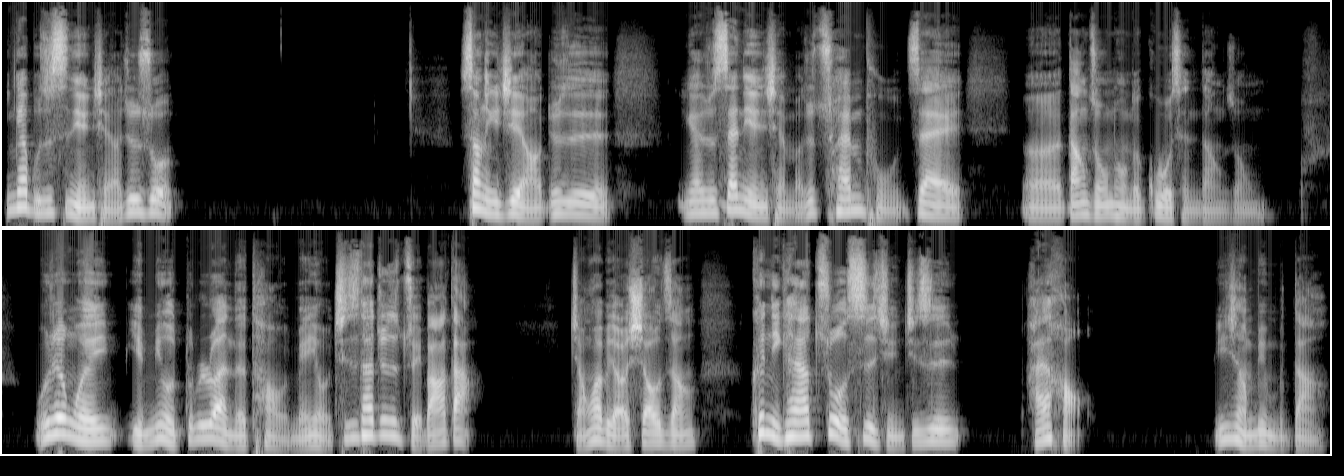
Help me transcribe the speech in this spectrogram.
应该不是四年前啊，就是说上一届啊，就是应该是三年前吧，就川普在呃当总统的过程当中。我认为也没有乱的套，没有。其实他就是嘴巴大，讲话比较嚣张。可你看他做事情，其实还好，影响并不大。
